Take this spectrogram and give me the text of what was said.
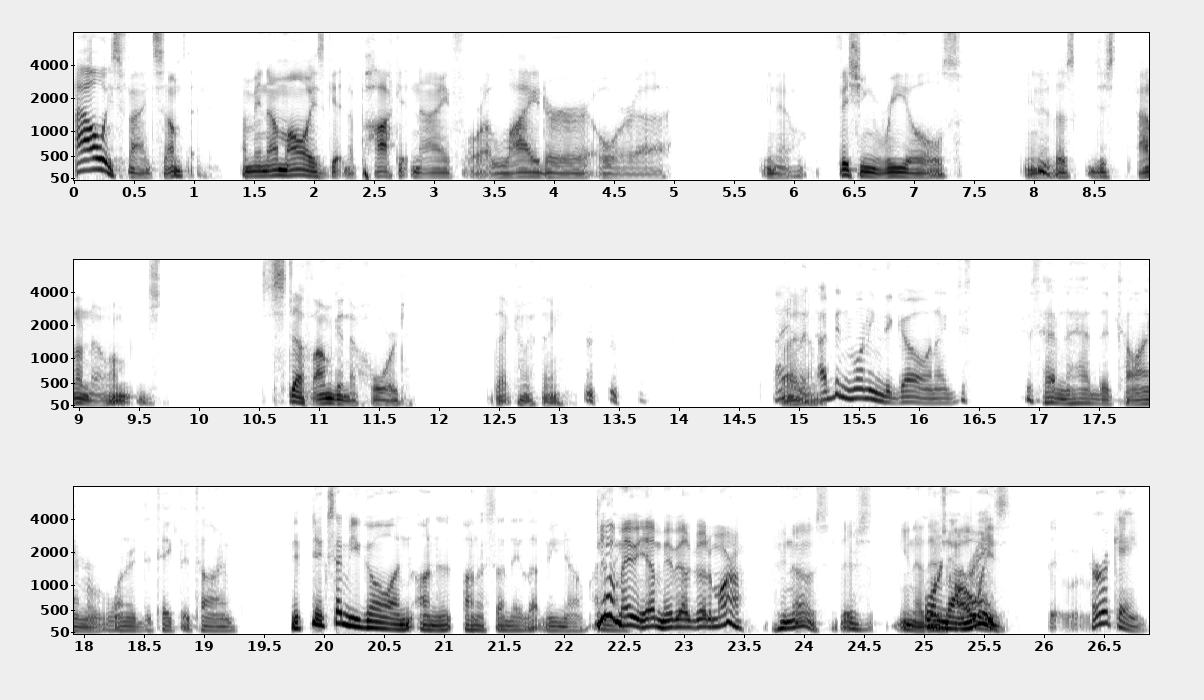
I always find something. I mean, I'm always getting a pocket knife or a lighter or uh you know, fishing reels, you know, Hmm. those just I don't know, I'm just stuff I'm going to hoard. That kind of thing. I But, haven't, um, I've been wanting to go and I just just haven't had the time or wanted to take the time. If next time you go on on a, on a Sunday, let me know. I No, might- maybe yeah, maybe I'll go tomorrow. Who knows? There's, you know, there's down rain. always hurricane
